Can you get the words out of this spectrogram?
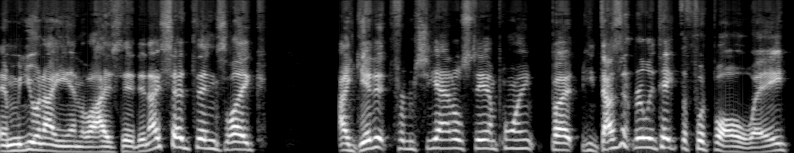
and you and I analyzed it, and I said things like, I get it from Seattle's standpoint, but he doesn't really take the football away.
